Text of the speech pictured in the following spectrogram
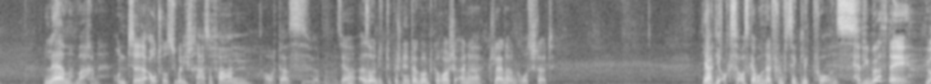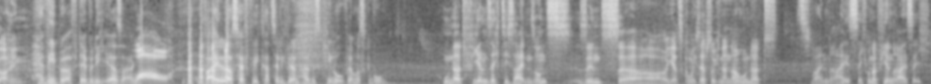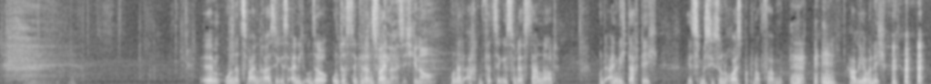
Lärm machen. Und äh, Autos über die Straße fahren. Auch das hört man. was. Ja, also die typischen Hintergrundgeräusche einer kleineren Großstadt. Ja, die Ochse-Ausgabe 150 liegt vor uns. Happy Birthday, Joachim. Heavy Birthday würde ich eher sagen, Wow. weil das Heft wiegt tatsächlich wieder ein halbes Kilo. Wir haben das gewogen. 164 Seiten, sonst sind es, äh, jetzt komme ich selbst durcheinander, 132, 134. Ähm, 132 ist eigentlich unsere unterste Grenze. 132, genau. 148 ist so der Standard. Und eigentlich dachte ich, jetzt müsste ich so einen Räusperknopf haben. Habe ich aber nicht.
